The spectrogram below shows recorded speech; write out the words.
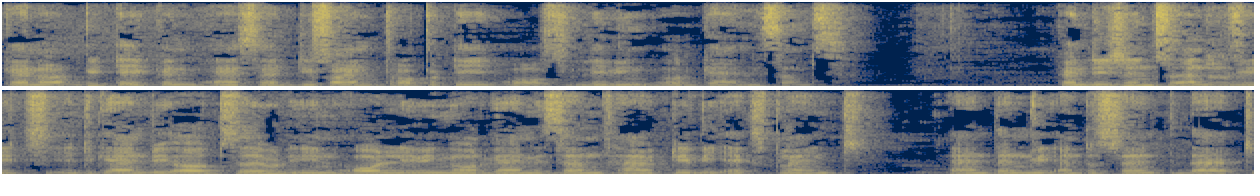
cannot be taken as a defined property of living organisms. Conditions under which it can be observed in all living organisms have to be explained and then we understand that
